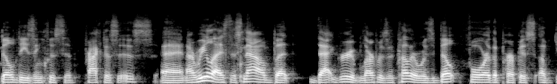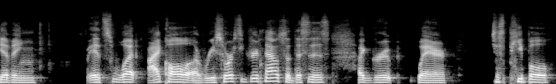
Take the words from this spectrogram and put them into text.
build these inclusive practices. And I realize this now, but that group, LARPers of Color, was built for the purpose of giving it's what I call a resource group now. So this is a group where just people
